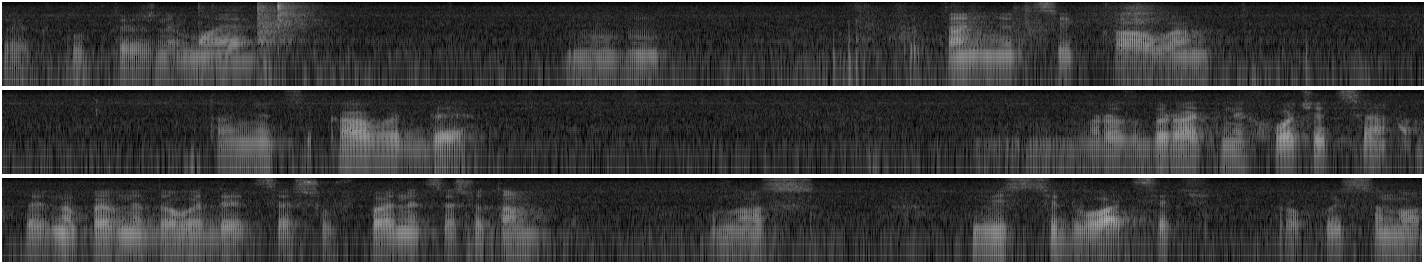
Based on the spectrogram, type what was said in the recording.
Так, тут теж немає. Угу. Питання цікаве. Питання цікаве де? Розбирати не хочеться, але напевне доведеться, щоб впевнитися, що там у нас 220 прописано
